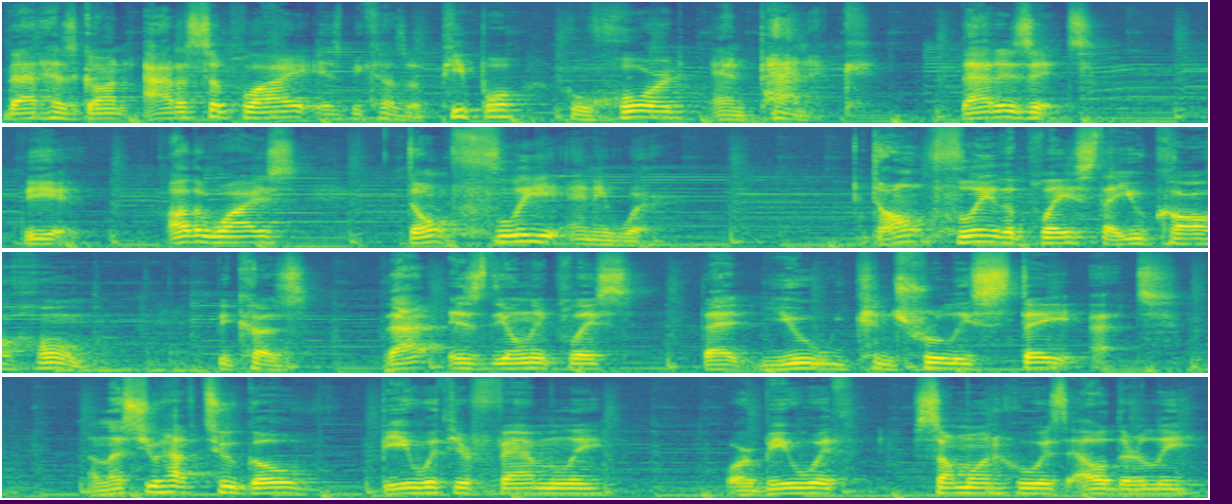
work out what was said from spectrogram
that has gone out of supply is because of people who hoard and panic. That is it. The otherwise, don't flee anywhere. Don't flee the place that you call home because that is the only place that you can truly stay at. Unless you have to go be with your family or be with someone who is elderly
